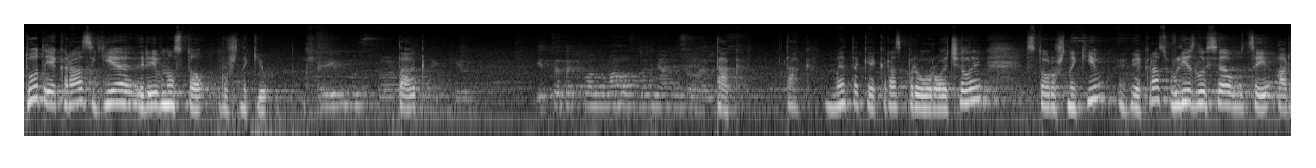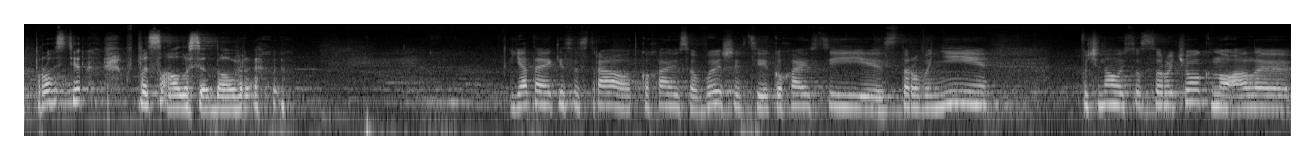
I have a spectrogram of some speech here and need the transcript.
Тут якраз є рівно 100 рушників. Рівно 100 Так. рушників. І це так планувалося до Дня Незалежності? Так, так. Ми так якраз приурочили 100 рушників, якраз влізлося в цей арт-простір, вписалося добре. Я, так як і сестра, от кохаюся в вишивці, кохаюся в цій старовині. Починалося з сорочок, ну але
